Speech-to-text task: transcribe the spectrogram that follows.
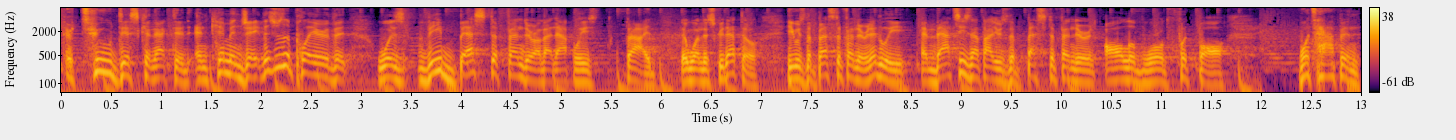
they're too disconnected. And Kim Min Jae, this was a player that was the best defender on that Napoli side that won the Scudetto. He was the best defender in Italy, and that season I thought he was the best defender in all of world football. What's happened?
